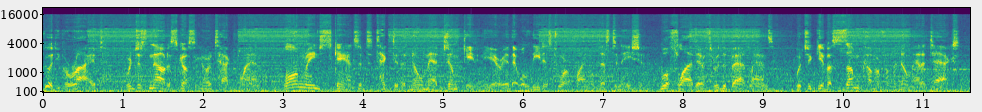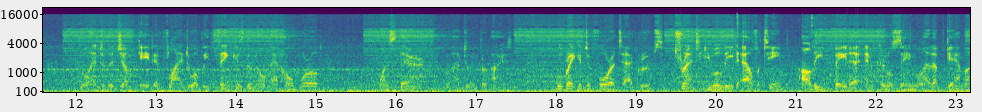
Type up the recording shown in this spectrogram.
Good, you've arrived. We're just now discussing our attack plan. Long-range scans have detected a Nomad jump gate in the area that will lead us to our final destination. We'll fly there through the Badlands, which should give us some cover from the Nomad attacks. We'll enter the jump gate and fly into what we think is the Nomad homeworld. Once there, we'll have to improvise. We'll break into four attack groups. Trent, you will lead Alpha Team. I'll lead Beta, and Colonel Zane will head up Gamma.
